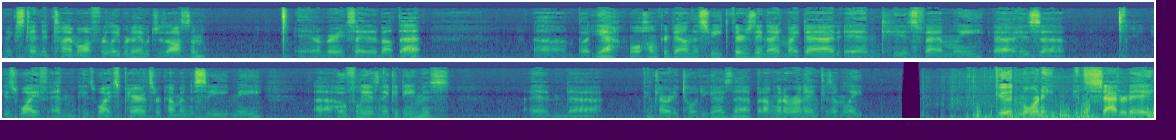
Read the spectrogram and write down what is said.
an extended time off for Labor Day, which is awesome. And I'm very excited about that. Um, but yeah, we'll hunker down this week. Thursday night, my dad and his family, uh, his uh, his wife and his wife's parents are coming to see me. Uh, hopefully, as Nicodemus. And uh, I think I already told you guys that, but I'm to run in because I'm late. Good morning. It's Saturday,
